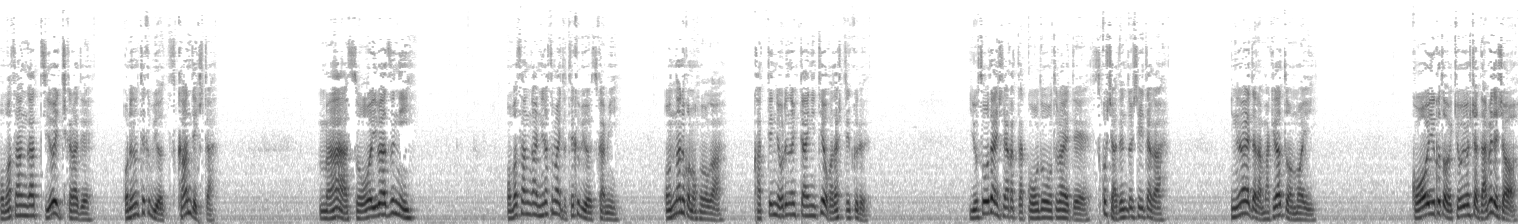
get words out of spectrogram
おばさんが強い力で、俺の手首を掴んできた。まあ、そう言わずに。おばさんが逃がすまいと手首を掴み、女の子の方が勝手に俺の額に手をかざしてくる。予想だにしなかった行動を捉えて少し唖然としていたが、祈られたら負けだと思い、こういうことを強要しちゃダメでしょ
